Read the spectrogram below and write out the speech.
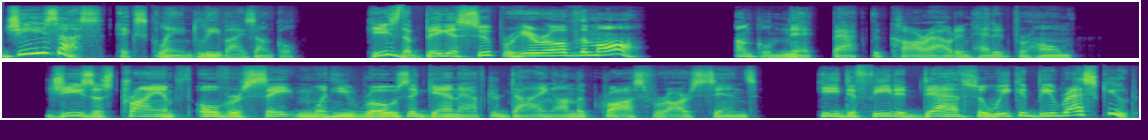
Jesus! exclaimed Levi's uncle. He's the biggest superhero of them all. Uncle Nick backed the car out and headed for home. Jesus triumphed over Satan when he rose again after dying on the cross for our sins. He defeated death so we could be rescued.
